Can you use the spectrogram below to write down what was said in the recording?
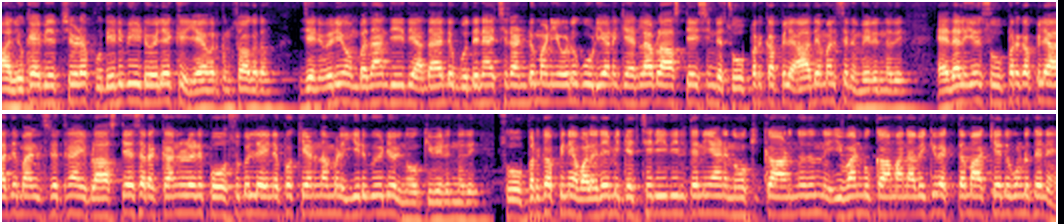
മല്ലു കെ ബി എഫ് സിയുടെ പുതിയൊരു വീഡിയോയിലേക്ക് ഏവർക്കും സ്വാഗതം. ജനുവരി ഒമ്പതാം തീയതി അതായത് ബുധനാഴ്ച രണ്ട് മണിയോട് കൂടിയാണ് കേരള ബ്ലാസ്റ്റേഴ്സിന്റെ സൂപ്പർ കപ്പിലെ ആദ്യ മത്സരം വരുന്നത്. ഏതായാലും ഈ സൂപ്പർ കപ്പിലെ ആദ്യ മത്സരത്തിനായി ബ്ലാസ്റ്റേഴ്സ് ഇറക്കാനുള്ള ഒരു പോസിബിൾ ലൈനപ്പൊക്കെയാണ് നമ്മൾ ഈ ഒരു വീഡിയോയിൽ നോക്കി വരുന്നത്. സൂപ്പർ കപ്പിനെ വളരെ മികച്ച രീതിയിൽ തന്നെയാണ് നോക്കിക്കാണുന്നതെന്ന് ഇവാൻ ബുക്കാമാനാവയ്ക്ക് വ്യക്തമാക്കിയത് കൊണ്ട് തന്നെ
